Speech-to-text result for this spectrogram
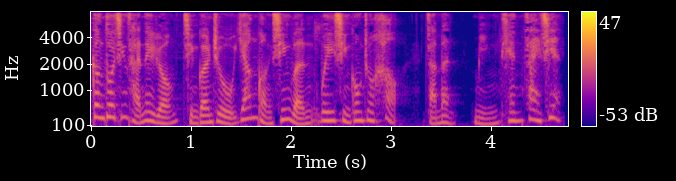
更多精彩内容，请关注央广新闻微信公众号。咱们明天再见。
